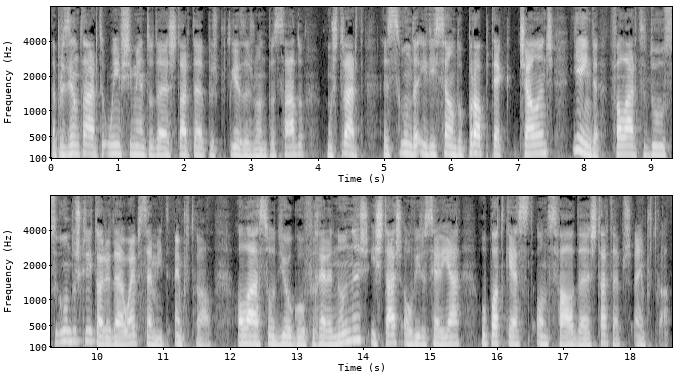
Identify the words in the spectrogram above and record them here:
apresentar-te o investimento das startups portuguesas no ano passado, mostrar-te a segunda edição do PropTech Challenge e ainda falar-te do segundo escritório da Web Summit em Portugal. Olá, sou Diogo Ferreira Nunes e estás a ouvir o Série A, o podcast onde se fala das startups em Portugal.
